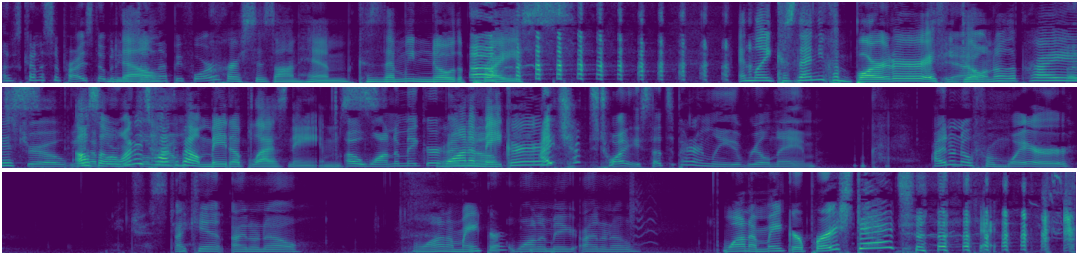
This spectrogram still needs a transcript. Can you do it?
I was kind of surprised nobody had done that before. Curses on him, because then we know the Oh. price. and like, because then you can barter if you Yeah. don't know the price. true. You Also, I want to talk room. about made up last names. Oh, Wanamaker? I. Wanamaker? I checked twice. That's apparently a real name. Okay. I don't know from where. I can't, I don't know. Wanna make her? Wanna Wanamaker, I don't know. Wanamaker price tag? okay.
